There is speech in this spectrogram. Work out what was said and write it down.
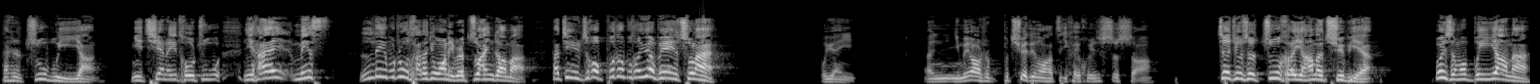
但是猪不一样，你牵了一头猪，你还没死，勒不住它，它就往里边钻，你知道吗？它进去之后扑腾扑腾，愿不愿意出来？不愿意。嗯，你们要是不确定的话，自己可以回去试试啊。这就是猪和羊的区别。为什么不一样呢？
